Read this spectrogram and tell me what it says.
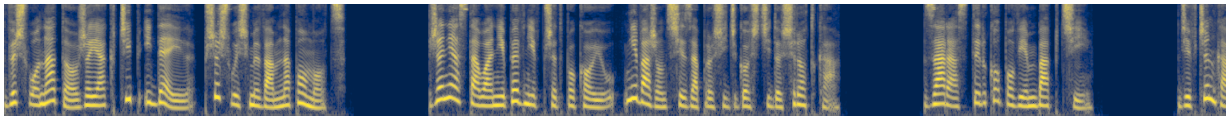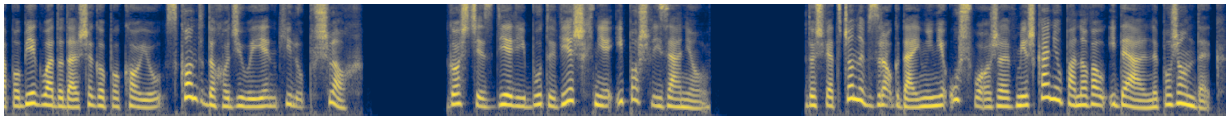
Wyszło na to, że jak Chip i Dale, przyszłyśmy wam na pomoc. Żenia stała niepewnie w przedpokoju, nie ważąc się zaprosić gości do środka. Zaraz tylko powiem babci. Dziewczynka pobiegła do dalszego pokoju, skąd dochodziły jęki lub szloch. Goście zdjęli buty wierzchnie i poszli za nią. Doświadczony wzrok Dajni nie uszło, że w mieszkaniu panował idealny porządek.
